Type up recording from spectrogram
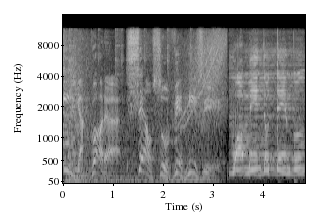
E agora, Celso Vernizzi. O aumento do tempo.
